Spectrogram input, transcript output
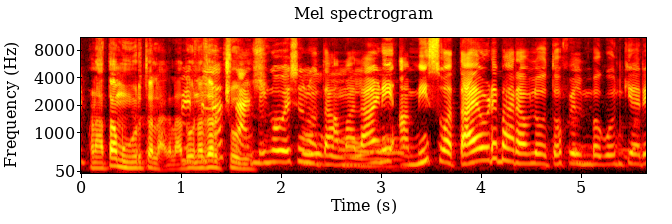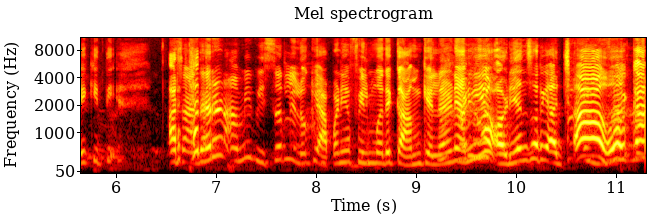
पण आता मुहूर्त लागला दोन हजार चोवीस. स्टँडिंग ओवेशन होतं आम्हाला आणि आम्ही स्वतः एवढे भारावलो होतो फिल्म बघून की अरे किती अर्थात साधारण आम्ही विसरलेलो की आपण या फिल्ममध्ये काम केलं आणि आम्ही ऑडियन्स अच्छा हो का?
